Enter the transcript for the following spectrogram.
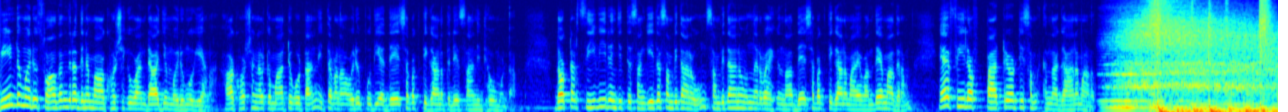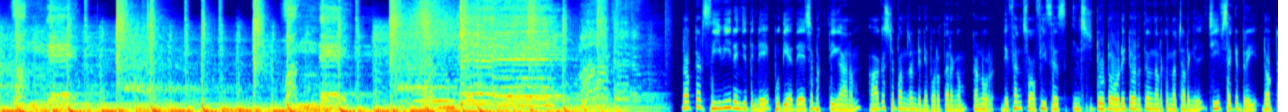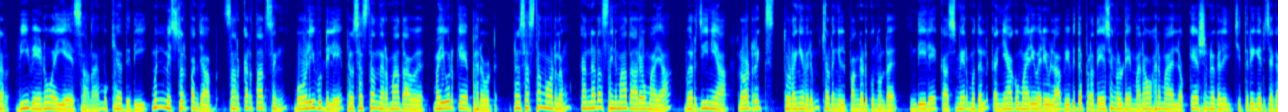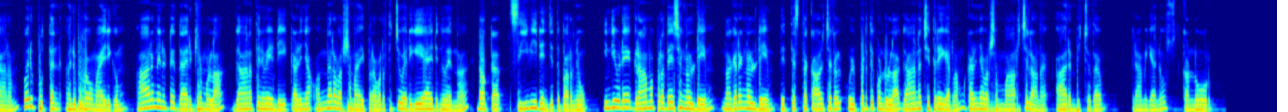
വീണ്ടും ഒരു സ്വാതന്ത്ര്യ ദിനം ആഘോഷിക്കുവാൻ രാജ്യം ഒരുങ്ങുകയാണ്. ആഘോഷങ്ങൾക്ക് മാറ്റുകൂട്ടാൻ ഇത്തവണ ഒരു പുതിയ ദേശഭക്തി ഗാനത്തിന്റെ സാന്നിധ്യവുമുണ്ട്. ഡോക്ടർ സി വി രഞ്ജിത്ത് സംഗീത സംവിധാനവും സംവിധാനവും നിർവഹിക്കുന്ന ദേശഭക്തി ഗാനമായ Vande Mataram a feel of patriotism എന്ന ഗാനമാണ് ഡോക്ടർ സി വി രഞ്ജിത്തിന്റെ പുതിയ ദേശഭക്തി ഗാനം ആഗസ്റ്റ് പന്ത്രണ്ടിന് പുറത്തിറങ്ങും. കണ്ണൂർ ഡിഫൻസ് ഓഫീസേഴ്സ് ഇൻസ്റ്റിറ്റ്യൂട്ട് ഓഡിറ്റോറിയത്തിൽ നടക്കുന്ന ചടങ്ങിൽ chief secretary doctor V Venu I A S ആണ് മുഖ്യാതിഥി. മുൻ മിസ്റ്റർ പഞ്ചാബ് സർക്കർതാർ സിംഗ് ബോളിവുഡിലെ പ്രശസ്ത നിർമ്മാതാവ് മയൂർ കെ ഭരോട്ട് പ്രശസ്ത മോഡലും കന്നഡ സിനിമാ താരവുമായ വെർജീനിയ റോഡ്രിക്സ് തുടങ്ങിയവരും ചടങ്ങിൽ പങ്കെടുക്കുന്നുണ്ട്. ഇന്ത്യയിലെ കാശ്മീർ മുതൽ കന്യാകുമാരി വരെയുള്ള വിവിധ പ്രദേശങ്ങളുടെ മനോഹരമായ ലൊക്കേഷനുകളിൽ ചിത്രീകരിച്ച ഗാനം ഒരു പുത്തൻ അനുഭവമായിരിക്കും. ആറ് മിനിറ്റ് ദൈർഘ്യമുള്ള ഗാനത്തിനു വേണ്ടി കഴിഞ്ഞ ഒന്നര വർഷമായി പ്രവർത്തിച്ചു വരികയായിരുന്നുവെന്ന് ഡോക്ടർ സി വി രഞ്ജിത്ത് പറഞ്ഞു. ഇന്ത്യയുടെ ഗ്രാമപ്രദേശങ്ങളുടെയും നഗരങ്ങളുടെയും വ്യത്യസ്ത കാഴ്ചകൾ ഉൾപ്പെടുത്തിക്കൊണ്ടുള്ള ഗാന ചിത്രീകരണം കഴിഞ്ഞ വർഷം മാർച്ചിലാണ് ആരംഭിച്ചത്. ഗ്രാമിക ന്യൂസ് കണ്ണൂർ.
